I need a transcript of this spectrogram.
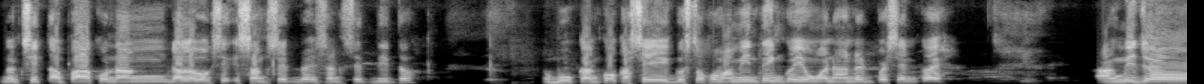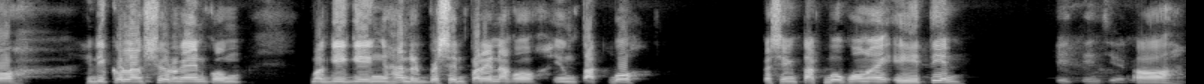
Nag-sit up pa ako ng dalawang sit, isang set doon, isang set dito. Nubukan ko kasi gusto ko ma-maintain ko yung 100% ko eh. Ang medyo, hindi ko lang sure ngayon kung magiging 100% pa rin ako, yung takbo. Kasi yung takbo ko ngayon, 18. 18 sir. Ah,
